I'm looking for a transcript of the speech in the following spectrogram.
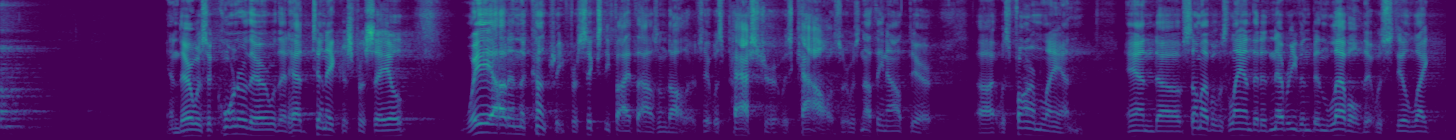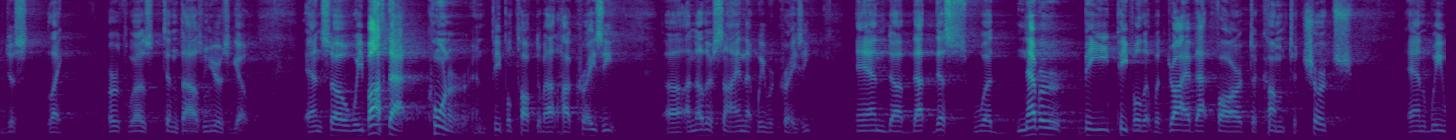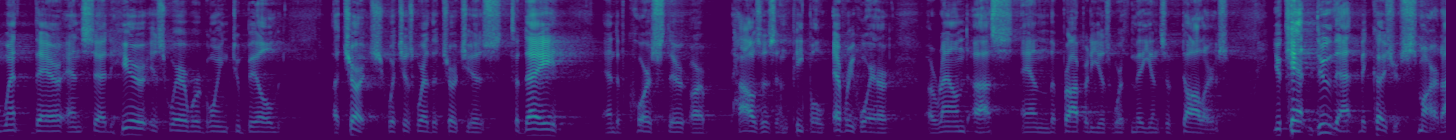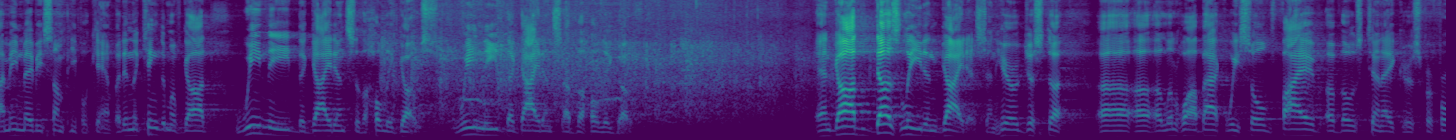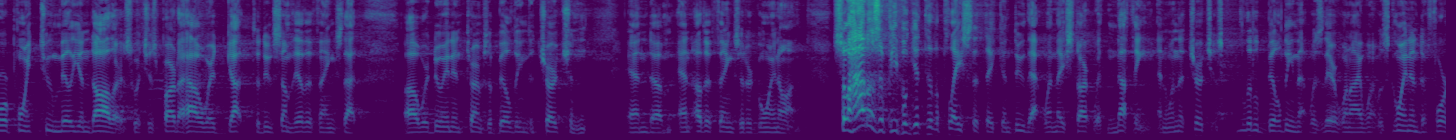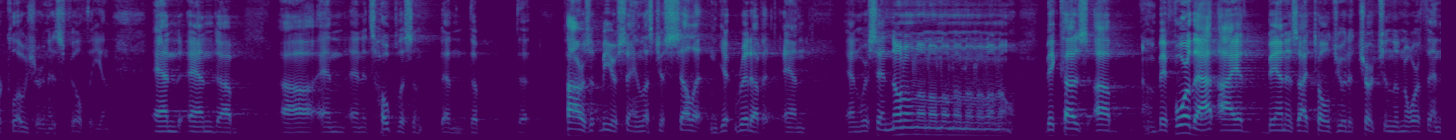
And there was a corner there that had 10 acres for sale, way out in the country for $65,000. It was pasture, it was cows, there was nothing out there. Uh, it was farmland. And uh, some of it was land that had never even been leveled. It was still like just like Earth was 10,000 years ago. And so we bought that corner, and people talked about how crazy, uh, another sign that we were crazy, and uh, that this would never be people that would drive that far to come to church. And we went there and said, Here is where we're going to build a church, which is where the church is today. And of course, there are houses and people everywhere around us, and the property is worth millions of dollars. You can't do that because you're smart. I mean, maybe some people can, but in the kingdom of God, we need the guidance of the Holy Ghost. We need the guidance of the Holy Ghost. And God does lead and guide us. And here, just uh, uh, a little while back, we sold five of those 10 acres for $4.2 million, which is part of how we got to do some of the other things that uh, we're doing in terms of building the church and, and, um, and other things that are going on. So, how does a people get to the place that they can do that when they start with nothing? And when the church's little building that was there when I went was going into foreclosure and is filthy and and and um, uh, and and it's hopeless and, and the the powers that be are saying let's just sell it and get rid of it and and we're saying no no no no no no no no no no because uh, before that I had been, as I told you, at a church in the north, and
